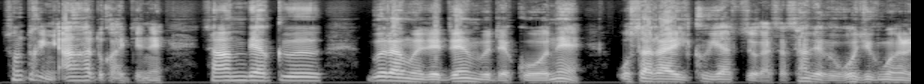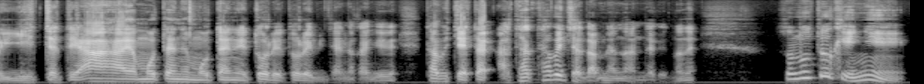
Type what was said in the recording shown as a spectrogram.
その時に、あーとか言ってね、300グラムで全部でこうね、お皿行くやつがさ、350グラムいっちゃって、ああ、もったいないもったいない、取れ取れみたいな感じで、食べちゃった、あ、食べちゃダメなんだけどね。その時に、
